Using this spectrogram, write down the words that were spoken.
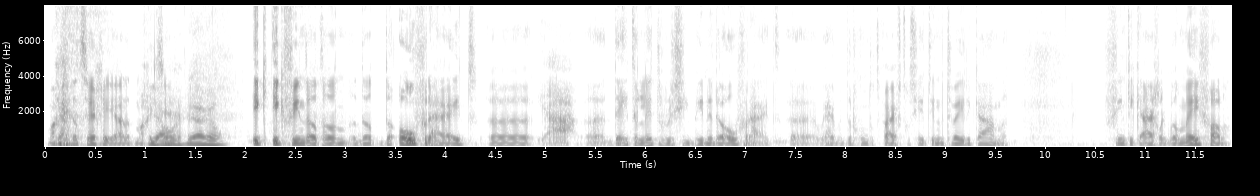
Mag ik dat zeggen? Ja, dat mag ik Ja zeggen. hoor, wel. Ik, ik vind dat, dan, dat de overheid, eh, ja, eh, data literacy binnen de overheid, we hebben er 150 zitten in de Tweede Kamer, vind ik eigenlijk wel meevallen.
